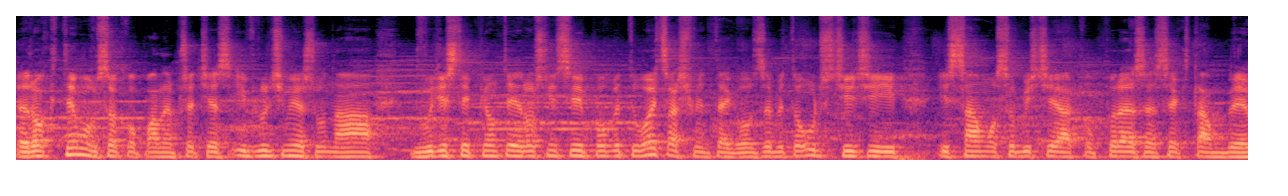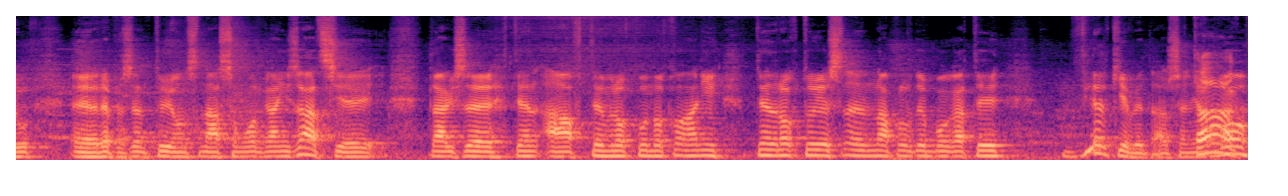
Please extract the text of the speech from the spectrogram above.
rok temu w Zakopanem przecież i w Ludzimierzu na 25. rocznicy pobytu Ojca Świętego, żeby to uczcić i, i sam osobiście jako prezes, jak tam był, e, reprezentując naszą organizację. Także ten, a w tym roku, no kochani, ten rok to jest e, naprawdę bogaty, wielkie wydarzenie. Tak, No,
